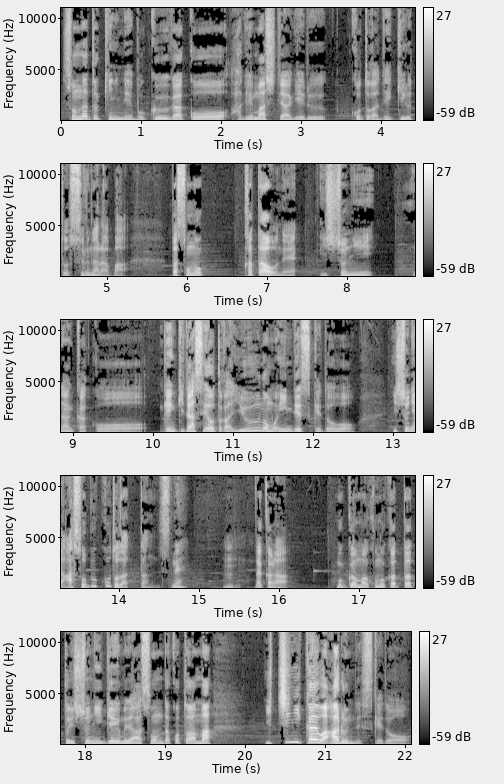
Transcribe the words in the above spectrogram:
そんな時にね、僕がこう励ましてあげることができるとするならば、やっぱその方をね、一緒になんかこう、元気出せよとか言うのもいいんですけど、一緒に遊ぶことだったんですね。うん。だから、僕はまあこの方と一緒にゲームで遊んだことはまあ、1、2回はあるんですけど、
